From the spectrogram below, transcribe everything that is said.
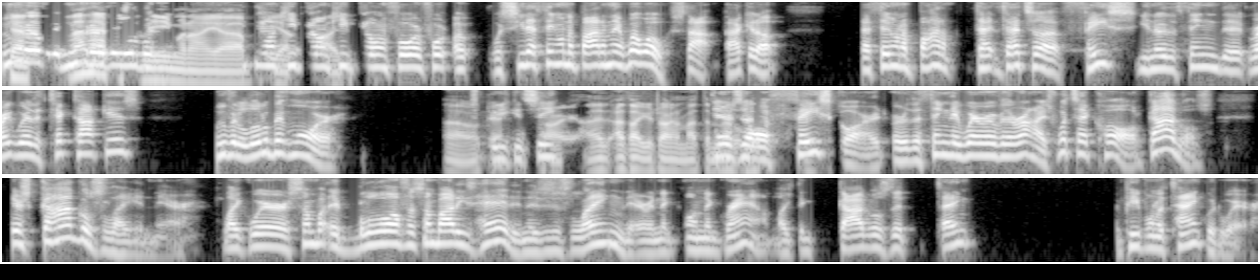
Move Yeah, it over. Move it over a little bit. when I uh, Keep going, yeah, keep going, I- keep going forward. forward. Oh, well, see that thing on the bottom there? Whoa, whoa, stop, back it up. That thing on the bottom, that that's a face. You know the thing that right where the TikTok is. Move it a little bit more. Oh, So you can see-. I, I thought you were talking about the. There's metal. a face guard or the thing they wear over their eyes. What's that called? Goggles. There's goggles laying there, like where somebody it blew off of somebody's head and is just laying there in the, on the ground, like the goggles that tank the people in the tank would wear.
